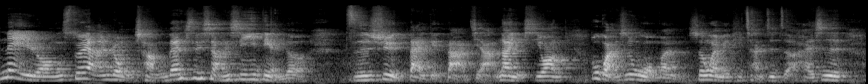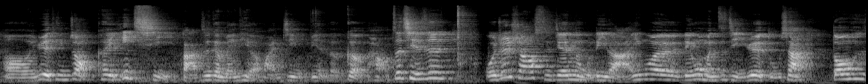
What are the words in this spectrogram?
内容虽然冗长，但是详细一点的。资讯带给大家，那也希望不管是我们身为媒体产制者，还是呃阅听众，可以一起把这个媒体的环境变得更好。这其实我觉得需要时间努力啦，因为连我们自己阅读上都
